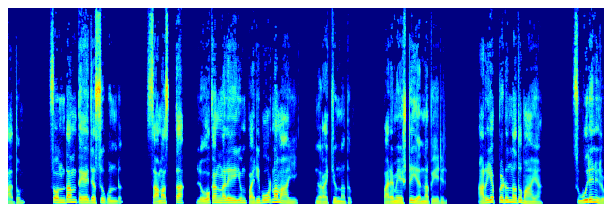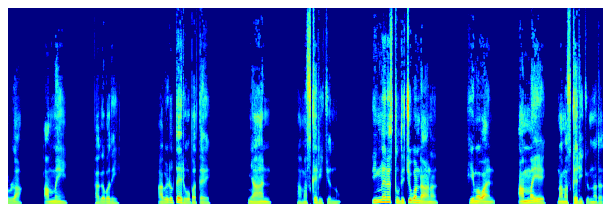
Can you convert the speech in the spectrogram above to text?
അതും സ്വന്തം തേജസ്സുകൊണ്ട് സമസ്ത ലോകങ്ങളെയും പരിപൂർണമായി നിറയ്ക്കുന്നതും പരമേഷ്ടി എന്ന പേരിൽ അറിയപ്പെടുന്നതുമായ സൂര്യനിലുള്ള അമ്മേ ഭഗവതി അവിടുത്തെ രൂപത്തെ ഞാൻ നമസ്കരിക്കുന്നു. ഇങ്ങനെ സ്തുതിച്ചുകൊണ്ടാണ് ഹിമവാൻ അമ്മയെ നമസ്കരിക്കുന്നത്.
